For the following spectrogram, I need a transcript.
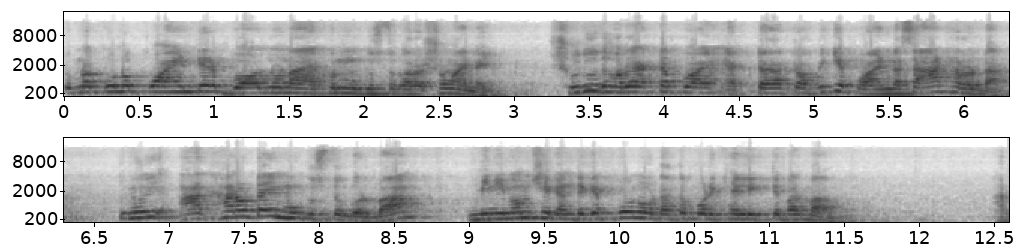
তোমরা কোনো পয়েন্টের বর্ণনা এখন মুখস্থ করার সময় নাই। শুধু ধরো একটা পয়েন্ট একটা টপিকে পয়েন্ট আছে আঠারোটা। তুমি ওই আঠারোটাই মুখস্থ করবা মিনিমাম সেখান থেকে পনেরোটা তো পরীক্ষায় লিখতে পারবা। আর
